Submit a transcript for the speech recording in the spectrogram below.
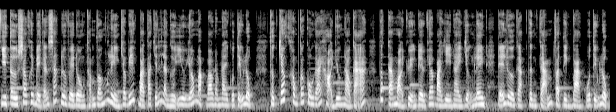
Dì Từ sau khi bị cảnh sát đưa về đồn thẩm vấn liền cho biết bà ta chính là người yêu giấu mặt bao năm nay của Tiểu Lục. Thực chất không có cô gái họ Dương nào cả. Tất cả mọi chuyện đều do bà dì này dựng lên để lừa gạt tình cảm và tiền bạc của Tiểu Lục.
